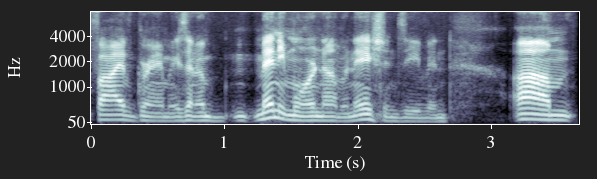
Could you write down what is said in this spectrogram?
five Grammys and uh, many more nominations even. Um,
